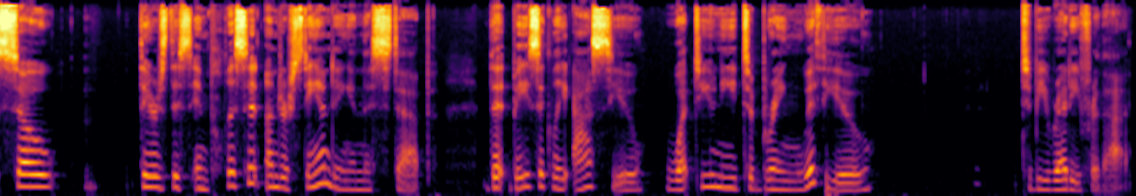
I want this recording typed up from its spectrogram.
So there's this implicit understanding in this step that basically asks you, what do you need to bring with you to be ready for that?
